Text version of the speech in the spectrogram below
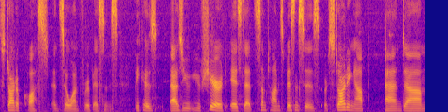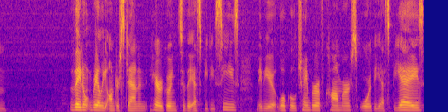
startup costs and so on for a business. Because as you, you've shared, is that sometimes businesses are starting up and um, they don't really understand, and here going to the SBDCs, maybe a local chamber of commerce or the SBAs,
